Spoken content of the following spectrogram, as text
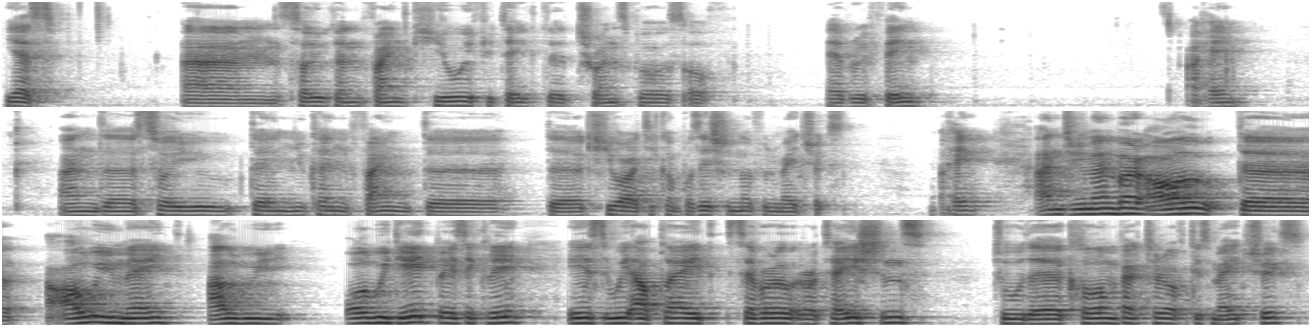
yes. Um, so you can find q if you take the transpose of everything. Okay? And uh, so you then you can find the the QR decomposition of your matrix. Okay? And remember all the all we made all we all we did basically is we applied several rotations to the column vector of this matrix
